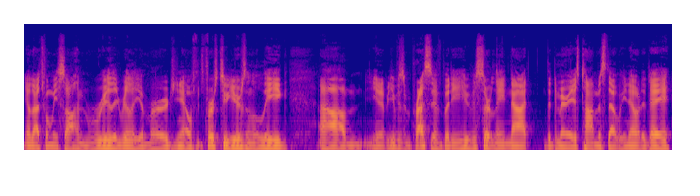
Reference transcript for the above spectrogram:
know that's when we saw him really really emerge. You know, first two years in the league, um, you know, he was impressive, but he, he was certainly not the Demaryius Thomas that we know today.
